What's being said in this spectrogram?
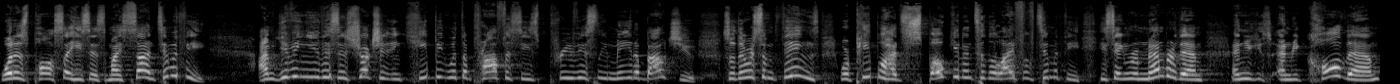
What does Paul say? He says, My son, Timothy, I'm giving you this instruction in keeping with the prophecies previously made about you. So there were some things where people had spoken into the life of Timothy. He's saying, remember them and, you, and recall them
